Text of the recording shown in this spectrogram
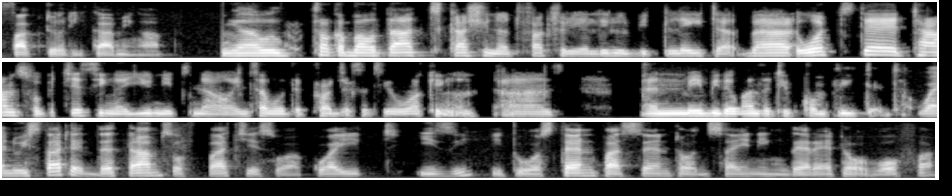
factory coming up. Yeah, we'll talk about that cashew nut factory a little bit later. But what's the terms for purchasing a unit now in some of the projects that you're working on? Uh, and maybe the ones that you've completed? When we started, the terms of purchase were quite easy. It was 10% on signing the rate of offer,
